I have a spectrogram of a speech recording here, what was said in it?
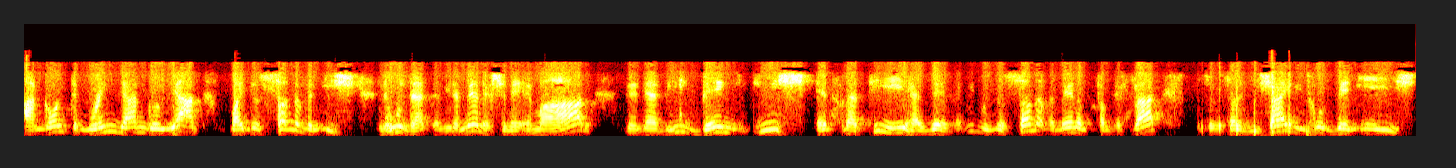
I'm going to bring down Goliath by the son of an ish. And who is that? David HaMelech, Shnei Emar, the David ben Ish Ephrati Hazeh. David was the son of a man from Ephrat, so the son of Yishai means called Ben Ish.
